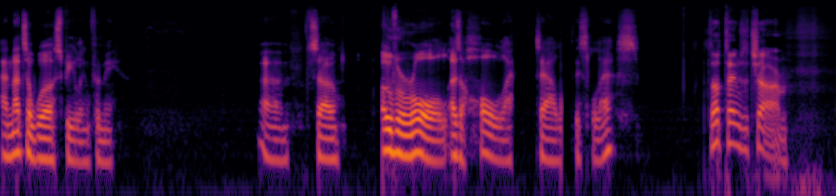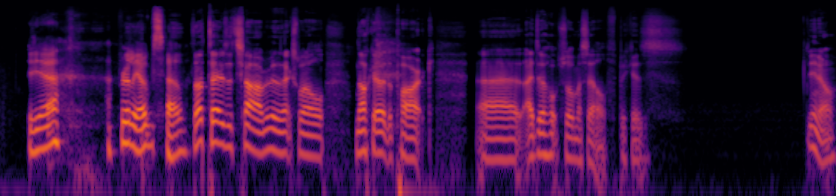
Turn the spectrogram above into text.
and that's a worse feeling for me. Um, so overall, as a whole, I say I like this less. Third time's a charm. Yeah, I really hope so. Third time's a charm. Maybe the next one will knock it out of the park. Uh, I do hope so myself because, you know,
